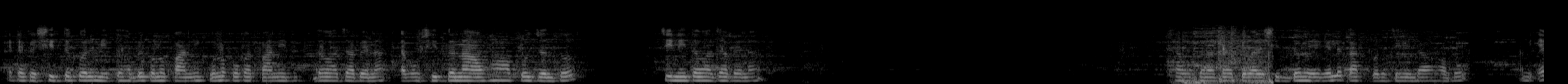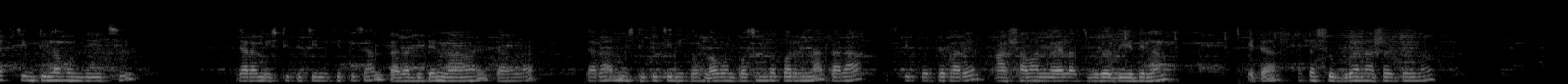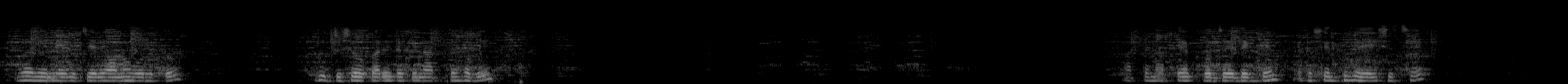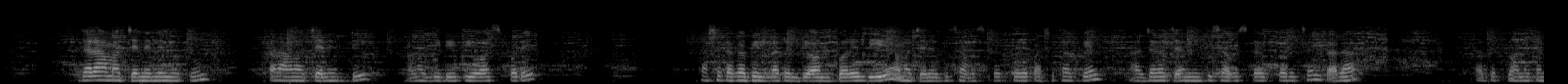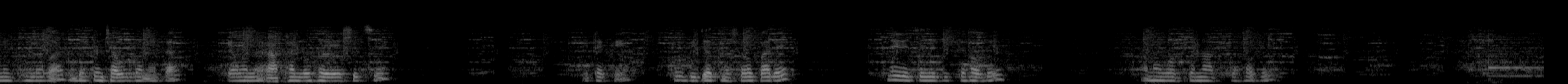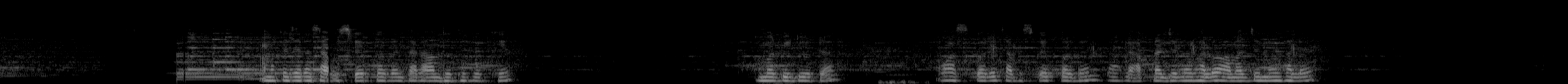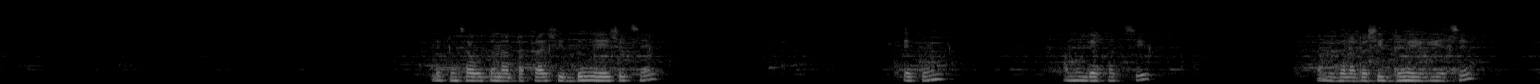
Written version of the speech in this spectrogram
এটাকে সিদ্ধ করে নিতে হবে। কোনো পানি, কোনো প্রকার পানি দেওয়া যাবে না এবং সিদ্ধ না হওয়া পর্যন্ত চিনি দেওয়া যাবে না। সাবুদানাটা একেবারে সিদ্ধ হয়ে গেলে তারপরে চিনি দেওয়া হবে। আমি এক চিমটি লবণ দিয়েছি। যারা মিষ্টিতে চিনি খেতে চান, তারা দিবেন না হয়। তাহলে যারা মিষ্টিতে চিনি লবণ পছন্দ করেন না, তারা স্কিপ করতে পারেন। আর সামান্য এলাচ গুঁড়ো দিয়ে দিলাম। এটা একটা সুগ্রান আসার জন্য। এভাবে নেড়ে চেড়ে অনবরত ধৈর্য সহকারে এটাকে নাড়তে হবে। নাড়তে নাড়তে এক পর্যায়ে দেখবেন এটা সেদ্ধ হয়ে এসেছে। যারা আমার চ্যানেলে নতুন, তারা আমার চ্যানেলটি, আমার ভিডিওটি ওয়াচ করে, পাশে থাকা বেল বাটনটি অন করে দিয়ে আমার চ্যানেলটি সাবস্ক্রাইব করে পাশে থাকবেন। আর যারা চ্যানেলটি সাবস্ক্রাইব করেছেন, তারা তাদেরকে অনেক অনেক ধন্যবাদ। দেখুন সাবুদানাটা কেমন আঠালো হয়ে এসেছে। এটাকে খুবই যত্ন সহকারে নেড়ে চেড়ে দিতে হবে। অনবদ্য নাড়তে হবে। আমাকে যারা সাবস্ক্রাইব করবেন তারা অন্তত পক্ষে আমার ভিডিওটা ওয়াচ করে সাবস্ক্রাইব করবেন, তাহলে আপনার জন্য ভালো, আমার জন্য ভালো। দেখুন, সাবুদানাটা প্রায় সিদ্ধ হয়ে এসেছে। দেখুন। আমি দেখাচ্ছি। সাবুদানাটা সিদ্ধ হয়ে গিয়েছে।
